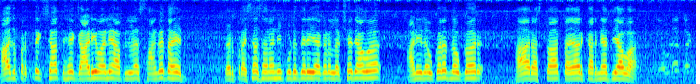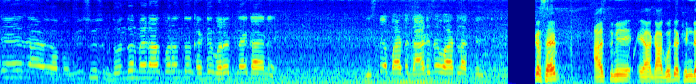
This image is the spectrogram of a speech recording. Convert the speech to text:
आज प्रत्यक्षात हे गाडीवाले आपल्याला सांगत आहेत. तर प्रशासनाने कुठेतरी याकडे लक्ष द्यावं. आणि लवकरात लवकर हा रस्ता तयार करण्यात यावा. एवढे खड्डे वीस वीस दोन दोन महिन्यापर्यंत खड्डे भरत नाही काय नाही. नुसतं पाट गाडीचं वाट लागते. साहेब आज तुम्ही या गागोद खिंड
